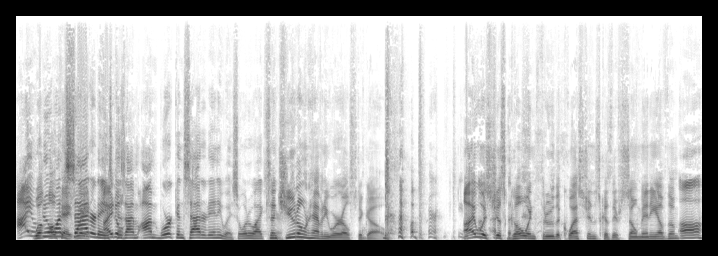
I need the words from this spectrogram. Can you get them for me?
I Well, do okay, on Saturdays because I'm I'm working Saturday anyway. So what do I care? Since you don't have anywhere else to go, I was just going through the questions because there's so many of them. Uh,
